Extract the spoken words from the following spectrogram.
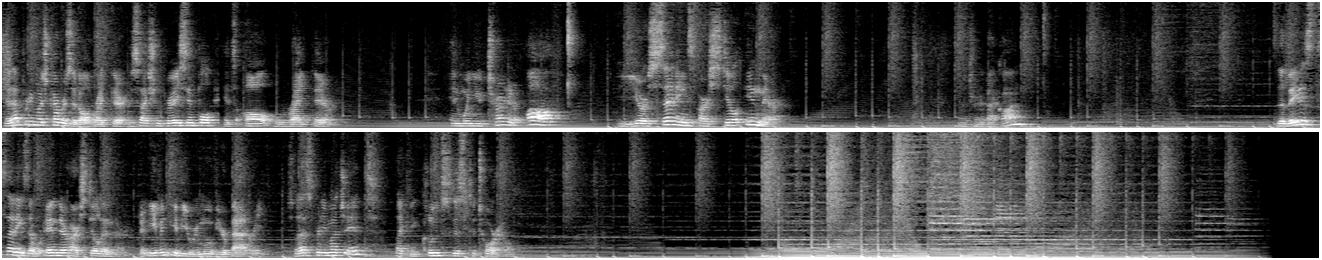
And that pretty much covers it all right there. It's actually very simple. It's all right there. And when you turn it off, your settings are still in there. To turn it back on. The latest settings that were in there are still in there, even if you remove your battery. So that's pretty much it. That concludes this tutorial.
